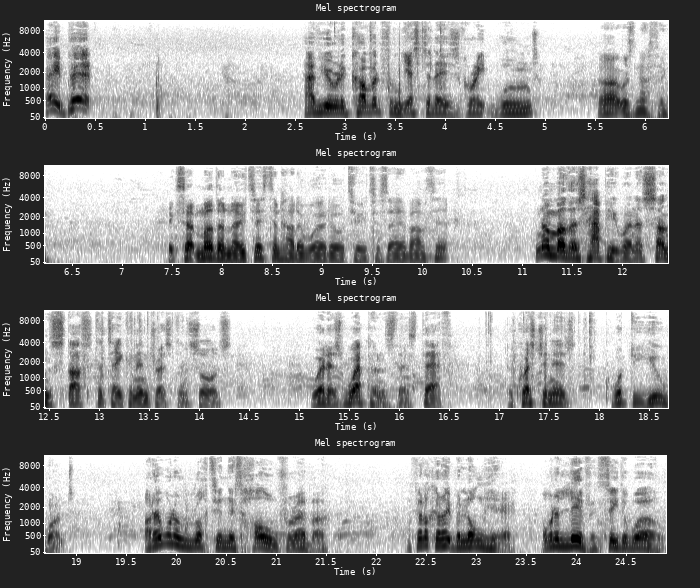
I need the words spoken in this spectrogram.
Hey, Pip! Have you recovered from yesterday's great wound? That was nothing. Except Mother noticed and had a word or two to say about it. No mother's happy when a son starts to take an interest in swords. Where there's weapons, there's death. The question is, what do you want? I don't want to rot in this hole forever. I feel like I don't belong here. I want to live and see the world.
